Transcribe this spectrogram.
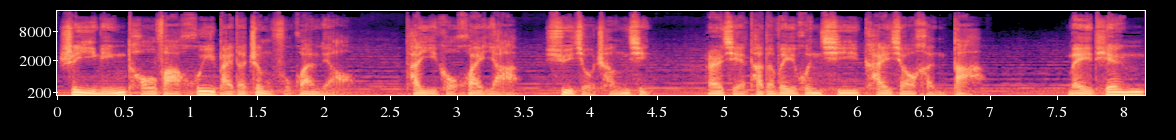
是一名头发灰白的政府官僚。他一口坏牙，酗酒成性，而且他的未婚妻开销很大。每天，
